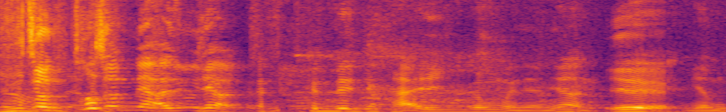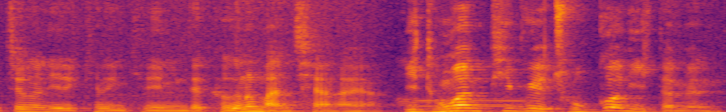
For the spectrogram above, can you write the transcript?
유전 터졌네 아주 그냥. 근데 이제 다행인 건 뭐냐면 예. 염증을 일으키는 기름인데 그거는 많지 않아요. 이 동안 피부에 조건이 있다면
